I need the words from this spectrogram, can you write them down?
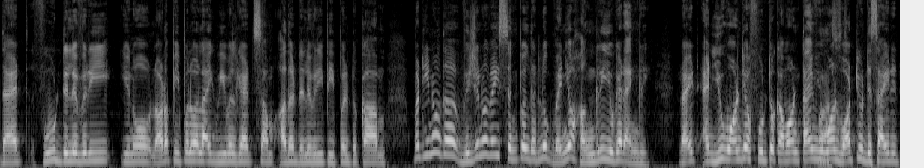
that food delivery, you know, a lot of people were like, we will get some other delivery people to come. But, you know, the vision was very simple that look, when you're hungry, you get angry. Right, and you want your food to come on time. You want what you decided.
